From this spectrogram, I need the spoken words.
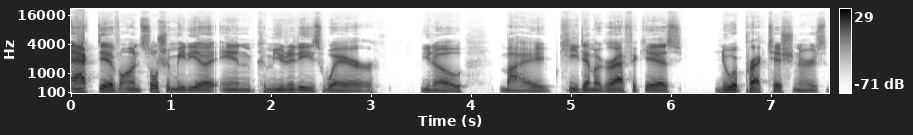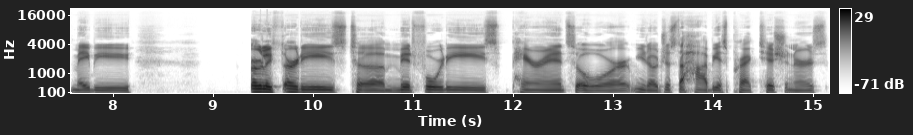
active on social media in communities where, you know, my key demographic is newer practitioners, maybe early 30s to mid 40s parents or you know just the hobbyist practitioners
